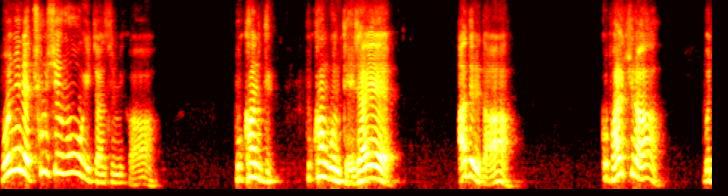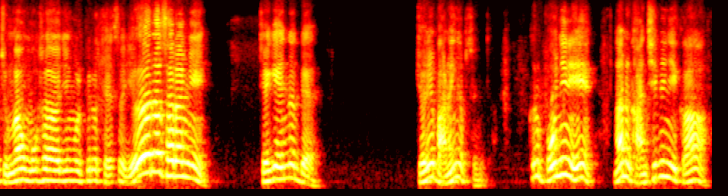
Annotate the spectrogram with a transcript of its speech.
본인의 출생 의혹이 있지 않습니까? 북한, 북한군 대자의 아들이다. 그 밝히라. 뭐 정광훈 목사님을 비롯해서 여러 사람이 제기했는데 전혀 반응이 없습니다. 그럼 본인이 나는 간첩이니까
